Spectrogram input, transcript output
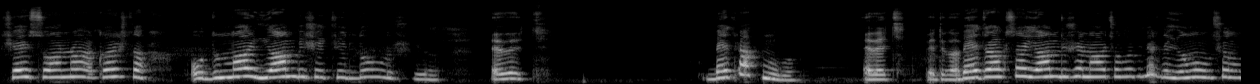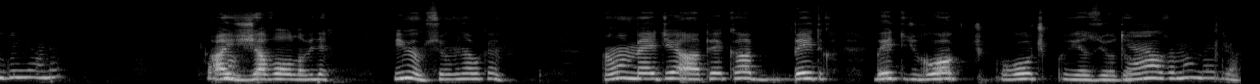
Şey sonra arkadaşlar odunlar yan bir şekilde oluşuyor. Evet. Bedrock mı bu? Evet. Bedrock. Bedrock'sa yan düşen ağaç olabilir de yan oluşan odun yani. Çok Ay ma- Java olabilir. Bilmiyorum sürümüne bakarım. Ama MC APK Bedrock Bedrock Roach yazıyordu. yani o zaman Bedrock.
